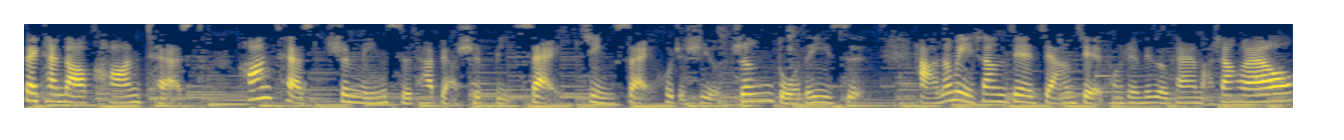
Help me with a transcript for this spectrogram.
再看到 contest，contest 是名词，它表示比赛、竞赛或者是有争夺的意思。好，那么以上这些讲解，同学别走开，马上回来哦。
